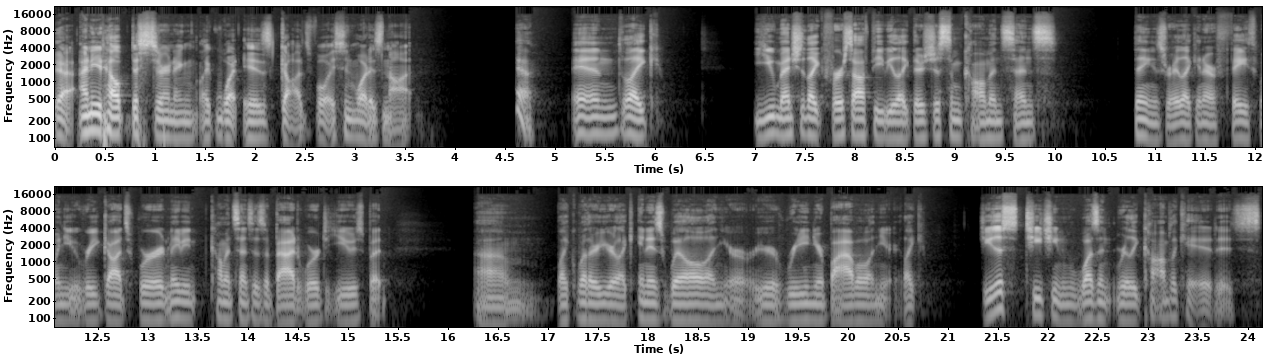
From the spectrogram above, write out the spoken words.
Yeah, I need help discerning like what is God's voice and what is not. And like you mentioned, like first off, pb like there's just some common sense things, right? Like in our faith, when you read God's word, maybe common sense is a bad word to use, but um, like whether you're like in His will and you're you're reading your Bible and you're like Jesus' teaching wasn't really complicated. It's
